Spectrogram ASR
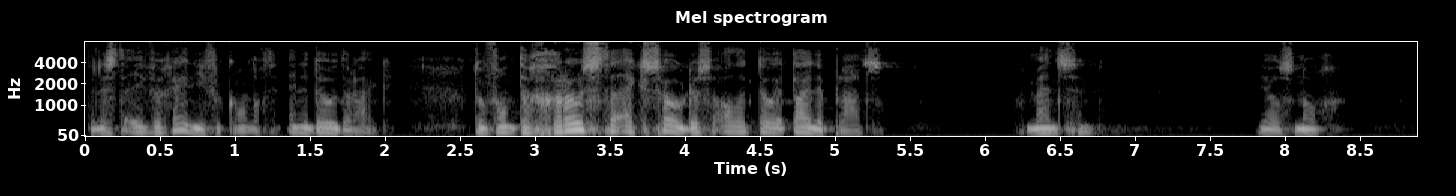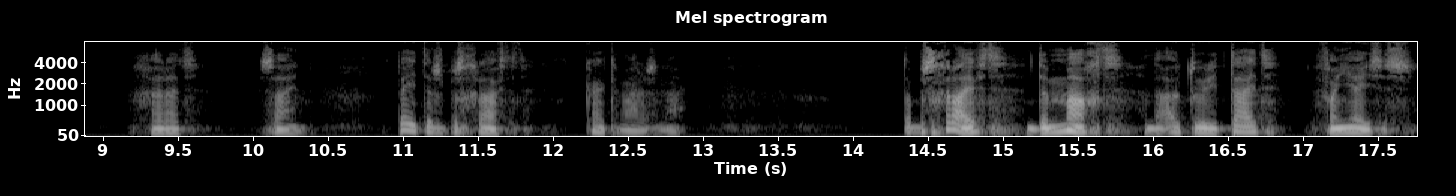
Dan is de evangelie verkondigd in het dodenrijk. Toen vond de grootste exodus alle tijden plaats. Mensen die alsnog gered zijn. Petrus beschrijft het. Kijk er maar eens naar. Dat beschrijft de macht en de autoriteit van Jezus.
